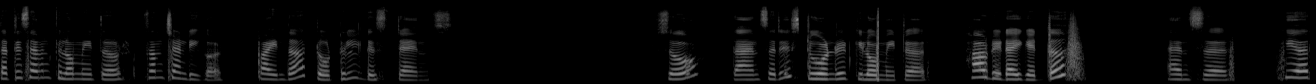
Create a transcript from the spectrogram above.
37 km from Chandigarh. Find the total distance. So the answer is 200 km. How did I get the answer? Here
